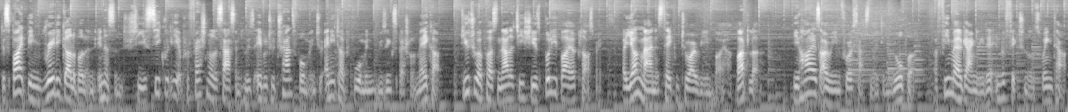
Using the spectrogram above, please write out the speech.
Despite being really gullible and innocent, she is secretly a professional assassin who is able to transform into any type of woman using special makeup. Due to her personality, she is bullied by her classmates. A young man is taken to Irene by her butler. He hires Irene for assassinating Lorpa, a female gang leader in the fictional Swingtown.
